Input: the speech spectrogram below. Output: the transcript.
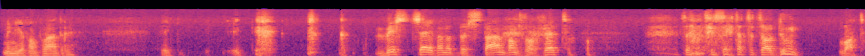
meneer van Vlaanderen? Ik, ik, Wist zij van het bestaan van Georgette? ze had gezegd dat ze het zou doen. Wat?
